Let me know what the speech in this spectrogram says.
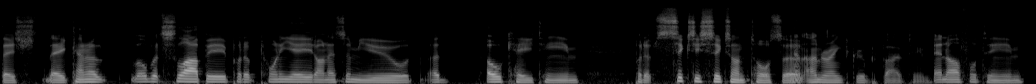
They sh- they kind of a little bit sloppy, put up 28 on SMU, a okay team. Put up 66 on Tulsa, An unranked group of five team. an awful team.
